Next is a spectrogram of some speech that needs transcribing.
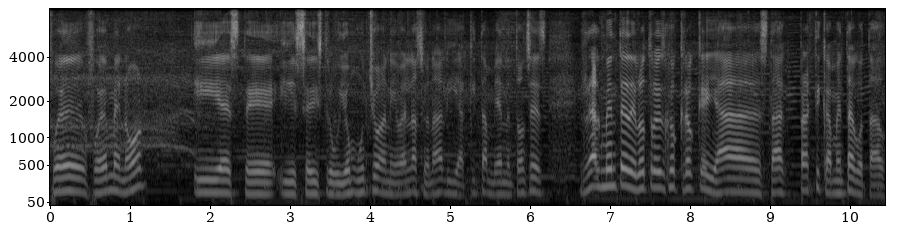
fue, fue menor y este y se distribuyó mucho a nivel nacional y aquí también. Entonces, realmente del otro disco creo que ya está prácticamente agotado.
